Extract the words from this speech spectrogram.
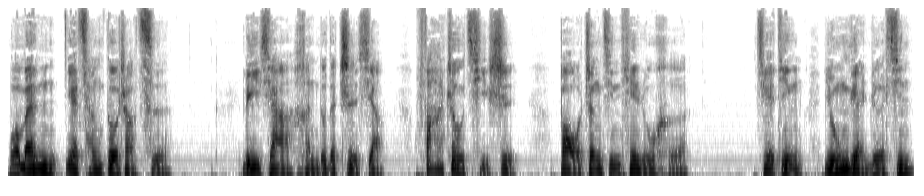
我们也曾多少次立下很多的志向，发咒起誓，保证今天如何，决定永远热心，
